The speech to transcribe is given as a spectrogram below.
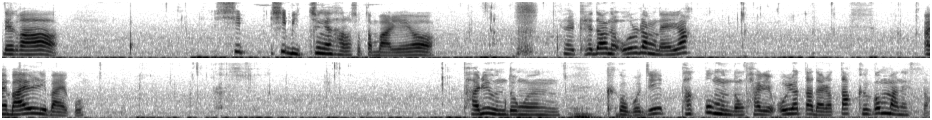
내가 10, 12층에 살았었단 말이에요. 그 계단을 오르락 내리락? 아니, 마일리 말고. 다리 운동은 그거 뭐지? 박봄 운동 다리 올렸다 내렸다? 그것만 했어.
